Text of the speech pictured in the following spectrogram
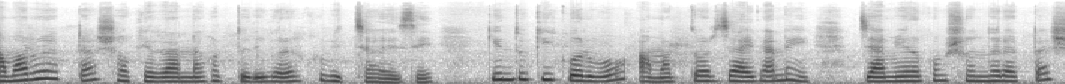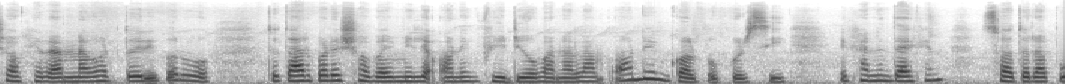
আমারও একটা শখের রান্নাঘর তৈরি করার খুব ইচ্ছা হয়েছে। কিন্তু কি করব? আমার তো আর জায়গা নেই যে আমি এরকম সুন্দর একটা শখের রান্নাঘর তৈরি করব। তো তারপরে সবাই মিলে অনেক ভিডিও বানালাম, অনেক গল্প করছি। এখানে দেখেন সতরাপু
